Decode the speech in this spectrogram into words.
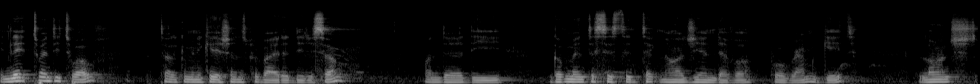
In late 2012, telecommunications provider Digicel, under the Government Assisted Technology Endeavor Program, GATE, launched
